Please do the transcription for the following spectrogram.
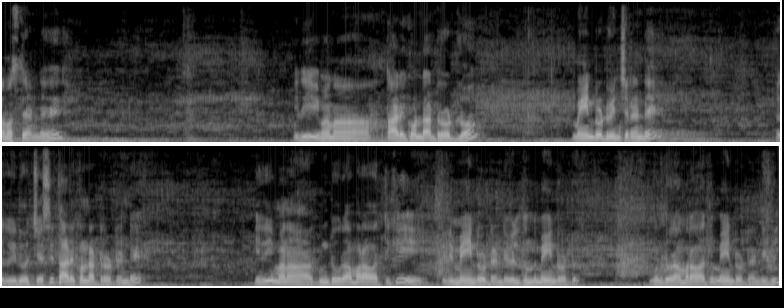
నమస్తే అండి. ఇది మన తాడికొండ అడ్డ రోడ్లో మెయిన్ రోడ్ వెంచర్ అండి ఇది వచ్చేసి తాడికొండ అడ్డ రోడ్ అండి. ఇది మన గుంటూరు అమరావతికి ఇది మెయిన్ రోడ్ అండి. వెళ్తుంది main road. Guntur Amaravati main road అండి ఇది.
